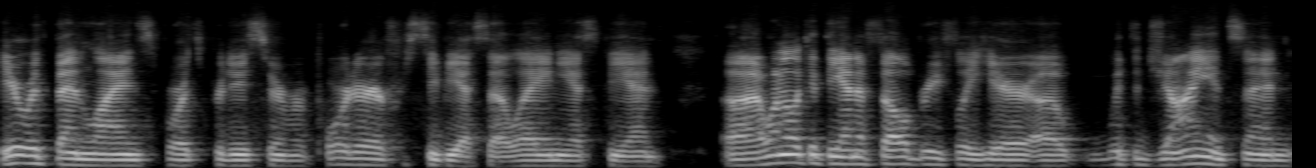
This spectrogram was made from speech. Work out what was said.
Here with Ben Lyons, sports producer and reporter for CBS LA and ESPN. Uh, I want to look at the NFL briefly here uh, with the Giants and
